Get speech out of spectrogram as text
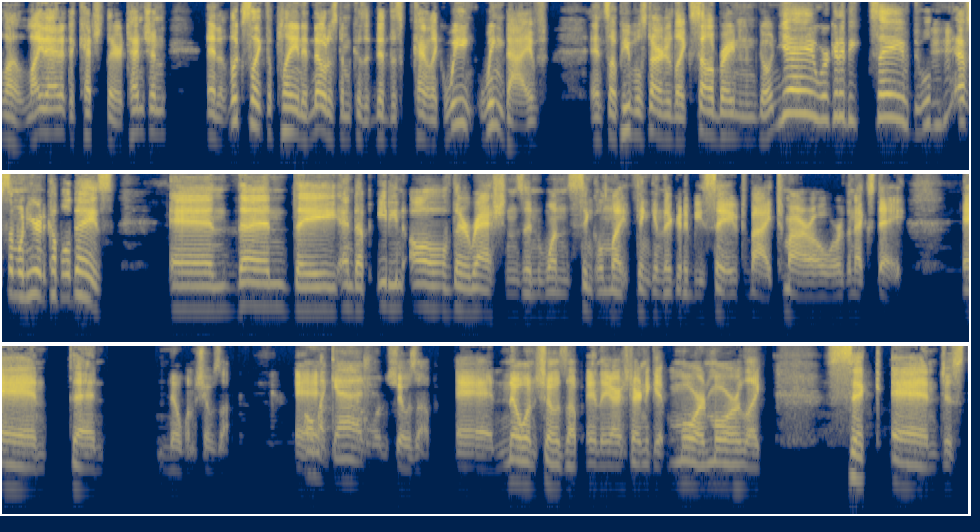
light at it to catch their attention. And it looks like the plane had noticed them because it did this kind of like wing wing dive, and so people started like celebrating and going, "Yay, we're gonna be saved! We'll Mhm. have someone here in a couple of days." And then they end up eating all of their rations in one single night, thinking they're going to be saved by tomorrow or the next day. And then no one shows up. Oh my god. no one shows up and no one shows up and they are starting to get more and more like sick and just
